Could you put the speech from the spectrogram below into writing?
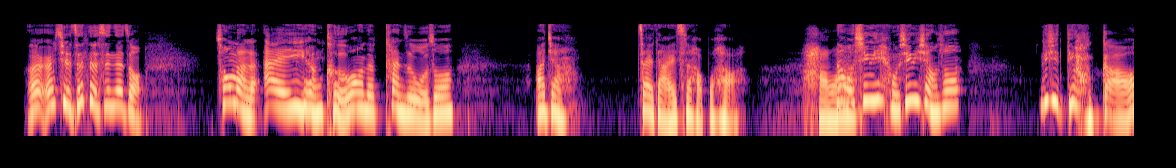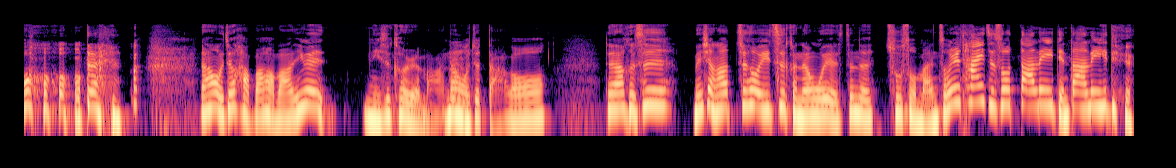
而而且真的是那种充满了爱意，很渴望的看着我说：“阿蒋，再打一次好不好？”好啊。那我，心里我心里想说，你是掉高，对，然后我就好吧好吧，因为你是客人嘛，那我就打喽。对啊，可是没想到最后一次，可能我也真的出手蛮重，因为他一直说大力一点，大力一点，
